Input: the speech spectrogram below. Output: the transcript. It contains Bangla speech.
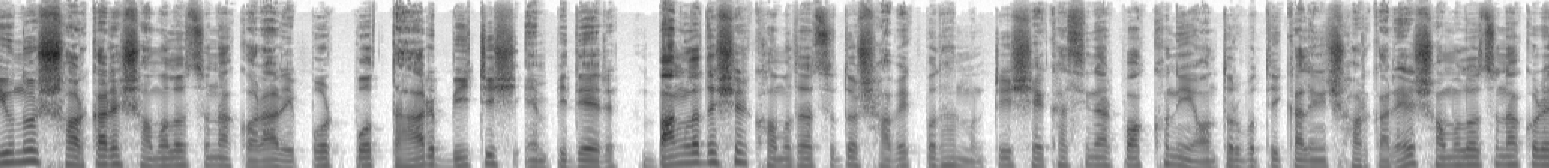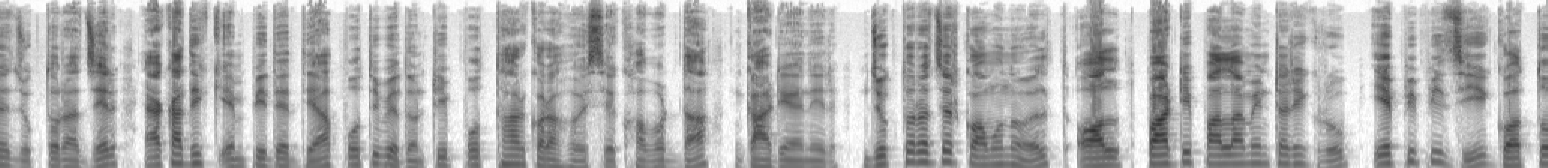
ইউনুস সরকারের সমালোচনা করা রিপোর্ট প্রত্যাহার ব্রিটিশ এমপিদের। বাংলাদেশের ক্ষমতাচ্যুত সাবেক প্রধানমন্ত্রী শেখ হাসিনার পক্ষ নিয়ে অন্তর্বর্তীকালীন সরকারের সমালোচনা করে যুক্তরাজ্যের একাধিক এমপিদের দেয়া প্রতিবেদনটি প্রত্যাহার করা হয়েছে, খবর দা গার্ডিয়ানের। যুক্তরাজ্যের Commonwealth all party parliamentary group APPG গত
